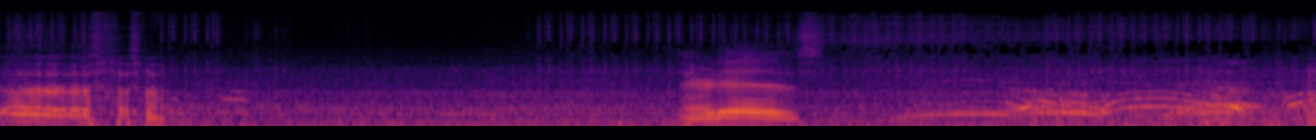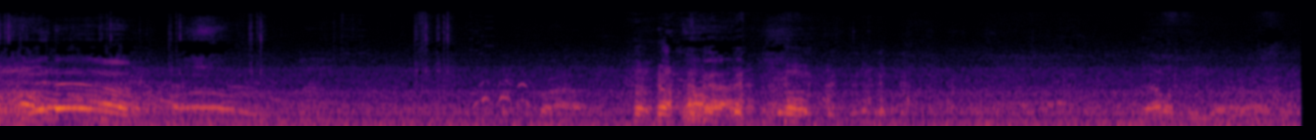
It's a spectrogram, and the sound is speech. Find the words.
Uh, there it is. Yeah. Yeah. That'll be your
